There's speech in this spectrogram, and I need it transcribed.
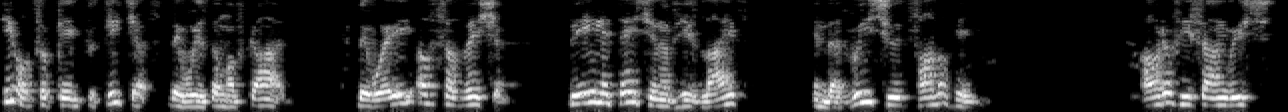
he also came to teach us the wisdom of God, the way of salvation, the imitation of his life, and that we should follow him. Out of his anguish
